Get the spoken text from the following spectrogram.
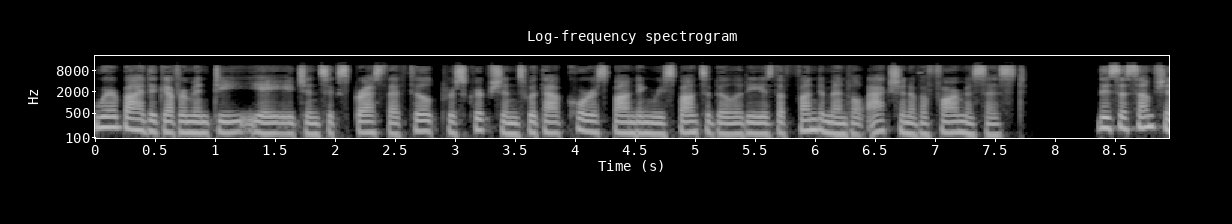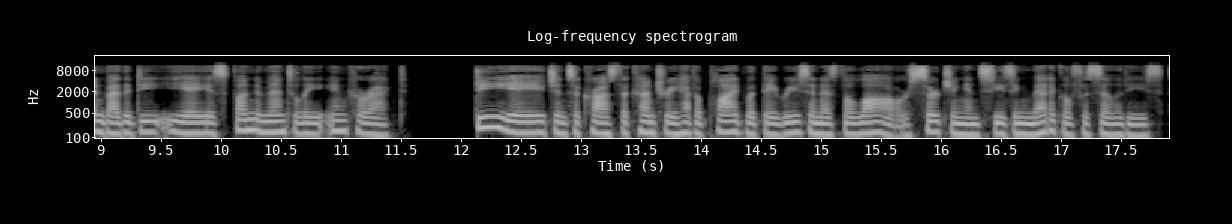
whereby the government DEA agents express that filled prescriptions without corresponding responsibility is the fundamental action of a pharmacist. This assumption by the DEA is fundamentally incorrect. DEA agents across the country have applied what they reason as the law or searching and seizing medical facilities.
